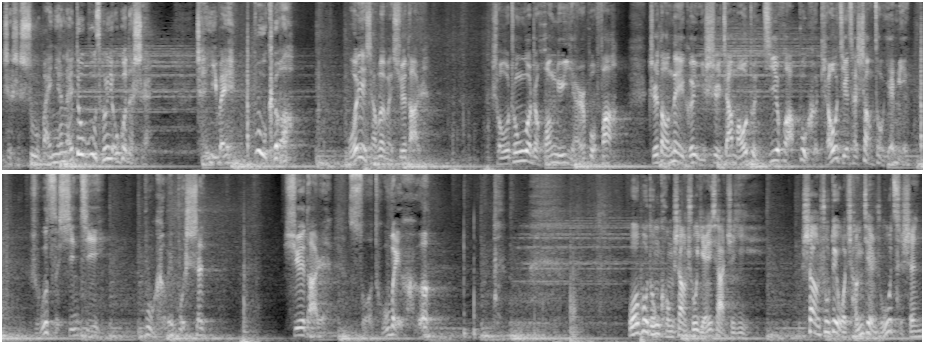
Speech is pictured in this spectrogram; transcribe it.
这是数百年来都不曾有过的事，臣以为不可。我也想问问薛大人，手中握着皇女隐而不发，直到内阁与世家矛盾激化不可调节，才上奏言明。如此心机，不可谓不深。薛大人所图为何？我不懂孔尚书言下之意。尚书对我成见如此深，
